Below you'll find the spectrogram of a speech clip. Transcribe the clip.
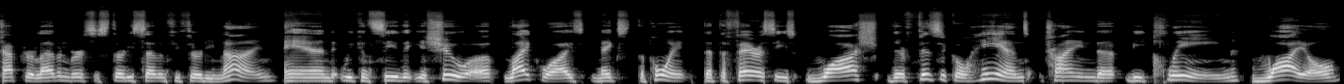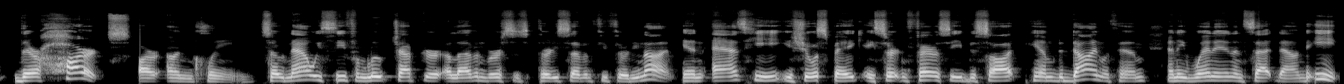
chapter 11 verses 37 through 39 and we can see that Yeshua likewise makes the point that the Pharisees wash their physical hands trying to be clean while their hearts are unclean. So now we see from Luke chapter 11 verses 37 through 39. And as he, Yeshua spake a certain Pharisee besought him to dine with him, and he went in and sat down to eat.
